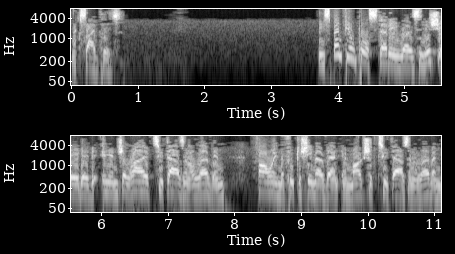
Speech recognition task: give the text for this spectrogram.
Next slide, please. The spent fuel pool study was initiated in July of 2011 following the Fukushima event in March of 2011.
